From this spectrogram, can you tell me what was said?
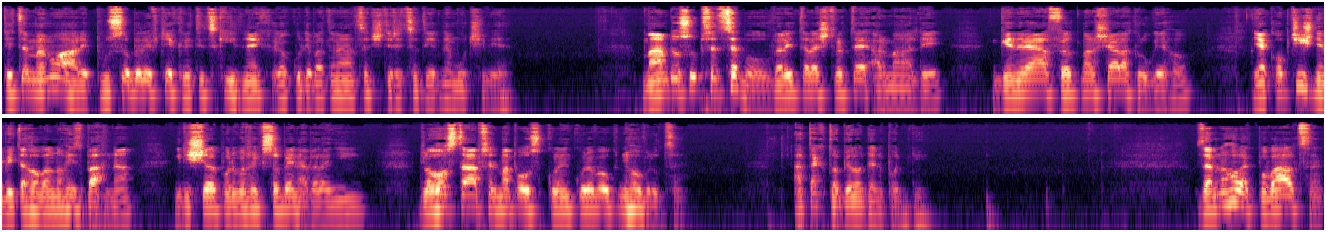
Tyto memoáry působily v těch kritických dnech roku 1941 mučivě. Mám dosud před sebou velitele čtvrté armády, generál feldmaršála Krugeho, jak obtížně vytahoval nohy z bahna, když šel po dvoře k sobě na velení, dlouho stál před mapou s Kulenkurovou knihou v ruce. A tak to bylo den po dní. Za mnoho let po válce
